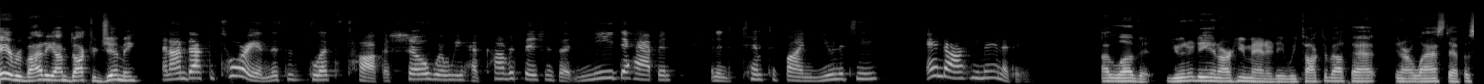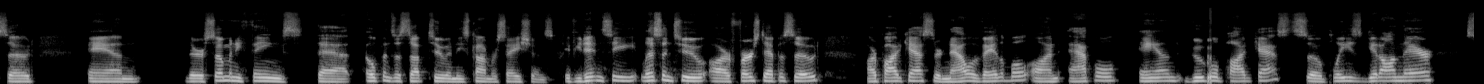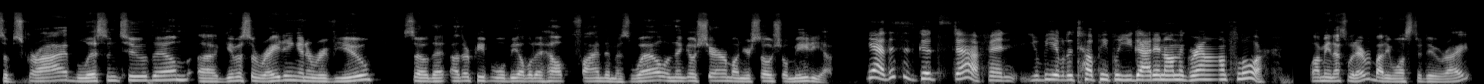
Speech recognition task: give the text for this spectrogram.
Hey, everybody, I'm Dr. Jimmy. And I'm Dr. Tori, and this is Let's Talk, a show where we have conversations that need to happen in an attempt to find unity and our humanity. I love it. Unity and our humanity. We talked about that in our last episode. And there are so many things that opens us up to in these conversations. If you didn't see, listen to our first episode. Our podcasts are now available on Apple and Google Podcasts. So please get on there, subscribe, listen to them, uh, give us a rating and a review so that other people will be able to help find them as well. And then go share them on your social media. Yeah, this is good stuff. And you'll be able to tell people you got in on the ground floor. Well, I mean, that's what everybody wants to do, right?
